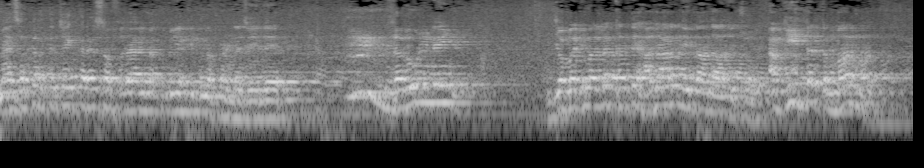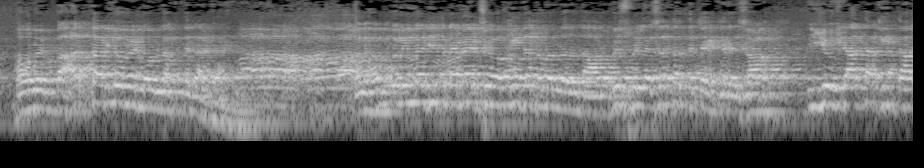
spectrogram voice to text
میں سطر تے چیک کرے سو فضائل مکبیہ کتنا پڑھنا چاہیے ضروری نہیں. جو مجمع لکھتے ہزاروں کی تعداد چو عقیدت مند. ہوئے بہتر ہی ہوئے نو لکھتے نہ جائے الحمدللہ جتنے بیٹھے ہو، عقیدت مند ازدار ہو. بسم اللہ سطر تے چیک کرے سا. یہ ارادہ کیتا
